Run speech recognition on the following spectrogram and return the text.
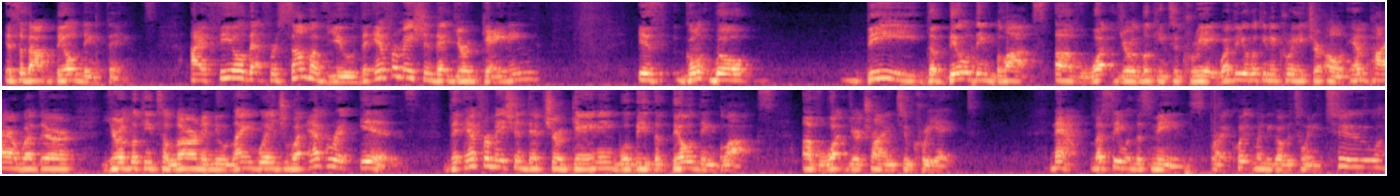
It's about building things. I feel that for some of you, the information that you're gaining is going will be the building blocks of what you're looking to create. Whether you're looking to create your own empire, whether you're looking to learn a new language, whatever it is, the information that you're gaining will be the building blocks of what you're trying to create. Now, let's see what this means. Right quick, let me go to 22.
